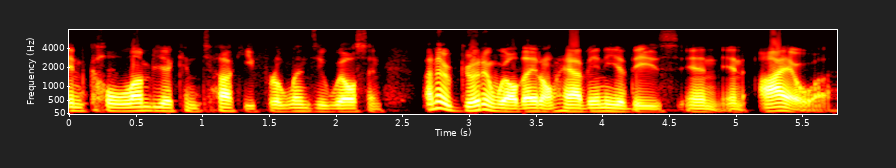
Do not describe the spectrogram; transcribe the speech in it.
in Columbia, Kentucky for Lindsey Wilson. I know good and well they don't have any of these in, in Iowa.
